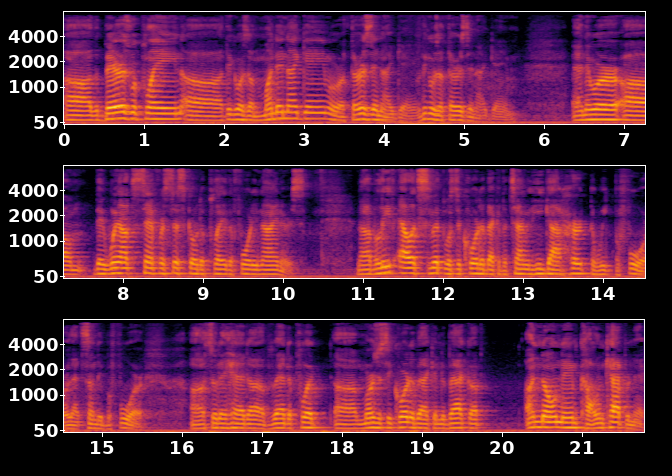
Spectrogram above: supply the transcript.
Uh, the Bears were playing, uh, I think it was a Monday night game or a Thursday night game. I think it was a Thursday night game. And they were um, they went out to San Francisco to play the 49ers. Now I believe Alex Smith was the quarterback at the time, and he got hurt the week before, that Sunday before. Uh, so they had uh, they had to put uh, emergency quarterback in the backup, unknown name Colin Kaepernick.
